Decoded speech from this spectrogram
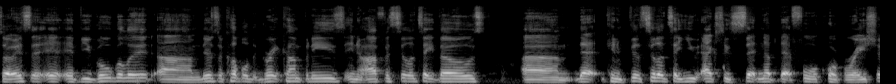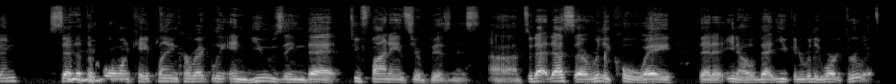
So it's a, if you Google it, um, there's a couple of great companies. You know, I facilitate those um, that can facilitate you actually setting up that full corporation set up the 401k mm-hmm. plan correctly and using that to finance your business. Uh, so that that's a really cool way that it, you know that you can really work through it.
